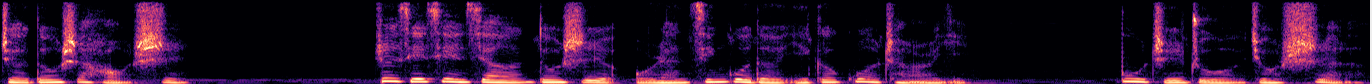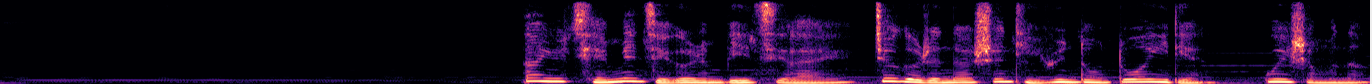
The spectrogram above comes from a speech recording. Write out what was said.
这都是好事。这些现象都是偶然经过的一个过程而已，不执着就是了。那与前面几个人比起来，这个人的身体运动多一点，为什么呢？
